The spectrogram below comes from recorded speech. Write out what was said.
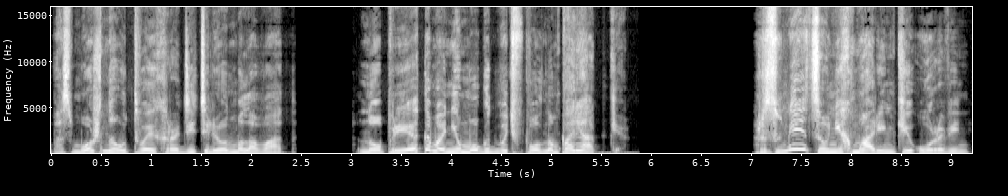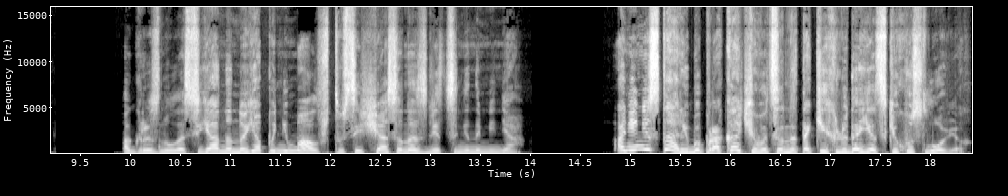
«Возможно, у твоих родителей он маловат, но при этом они могут быть в полном порядке». «Разумеется, у них маленький уровень», — огрызнулась Яна, но я понимал, что сейчас она злится не на меня. «Они не стали бы прокачиваться на таких людоедских условиях.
